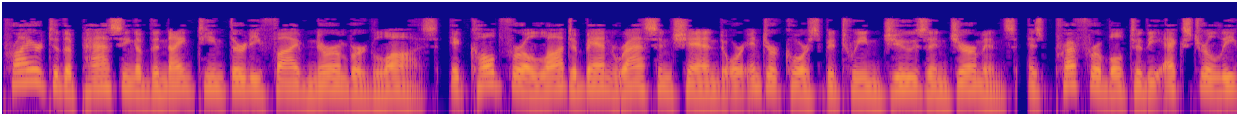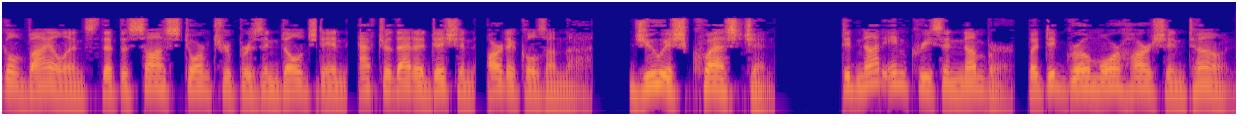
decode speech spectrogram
Prior to the passing of the 1935 Nuremberg Laws, it called for a law to ban Rassenschand or intercourse between Jews and Germans, as preferable to the extra-legal violence that the SA stormtroopers indulged in. After that edition, articles on the Jewish question did not increase in number, but did grow more harsh in tone.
